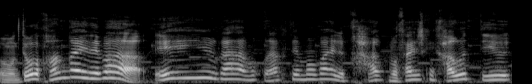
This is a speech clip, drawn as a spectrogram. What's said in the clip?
うん、ってことを考えれば、au が楽天モバイル買う、もう最初に買うっていう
